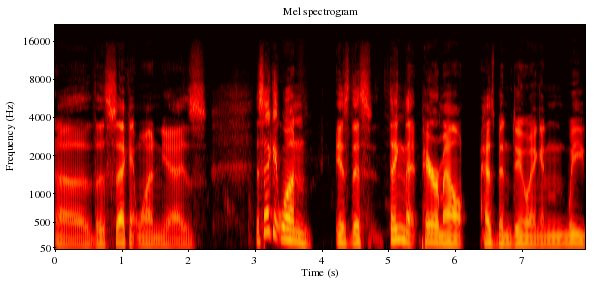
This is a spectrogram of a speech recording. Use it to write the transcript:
Uh, the second one, yeah, is the second one is this thing that Paramount has been doing, and we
